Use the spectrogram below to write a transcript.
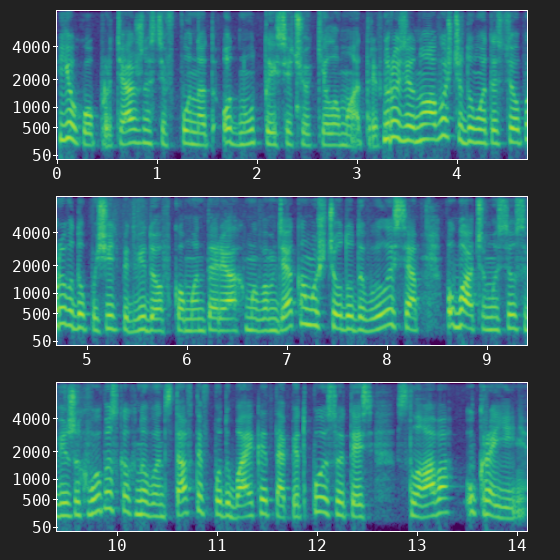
його протяжності в понад одну тисячу кілометрів. Друзі, ну а ви що думаєте з цього приводу? Пишіть під відео в коментарях. Ми вам дякуємо, що додивилися. Побачимося у свіжих випусках новин. Ставте вподобайки та підписуйтесь. Слава Україні!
